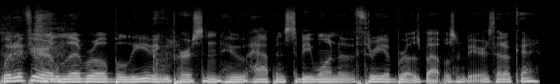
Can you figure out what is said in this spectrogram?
What if you're a liberal believing person who happens to be one of the three of Bros, Bibles, and Beer? Is that okay?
